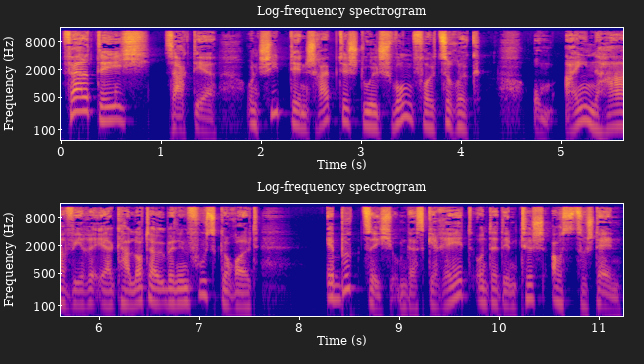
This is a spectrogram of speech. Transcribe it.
Fertig, sagt er und schiebt den Schreibtischstuhl schwungvoll zurück. Um ein Haar wäre er Carlotta über den Fuß gerollt. Er bückt sich, um das Gerät unter dem Tisch auszustellen.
